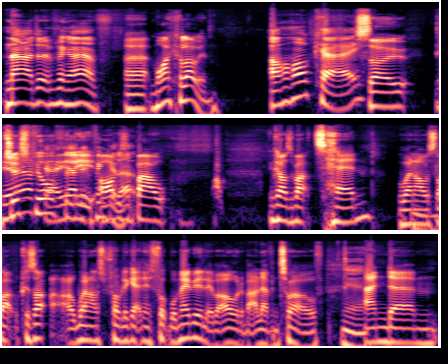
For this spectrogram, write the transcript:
Nah, I don't think I have. Uh, Michael Owen. Oh, okay. So Yeah, just okay, purely, yeah, I I was about, I think I was about 10 when I was Hmm. like, because I, I, when I was probably getting into football, maybe a little bit older, about 11, 12. Yeah. And um,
